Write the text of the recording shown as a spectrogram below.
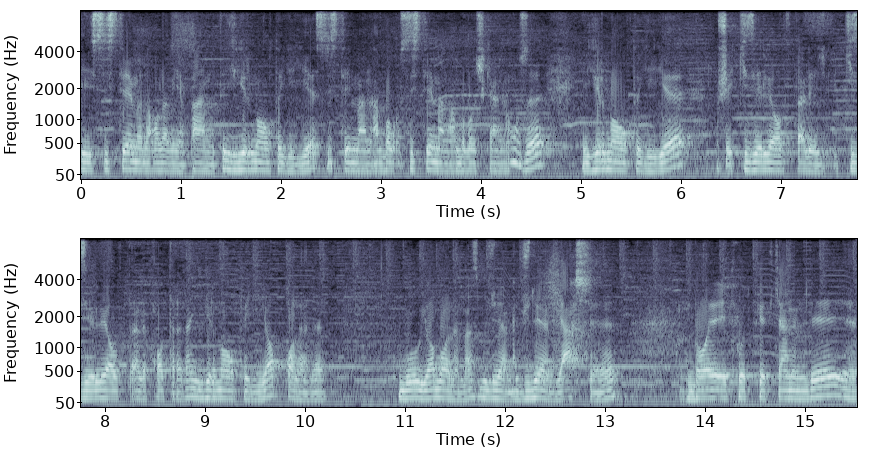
и sistemadan oladigan pamyati 26 giga sistemani sistemani оболочкani o'zi 26 giga o'sha 256 talik 256 talik xotiradan 26 giga olib qoladi. Bu yomon emas bu juda ham juda ham yaxshi. Boya aytib o'tib ketganimdek e,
